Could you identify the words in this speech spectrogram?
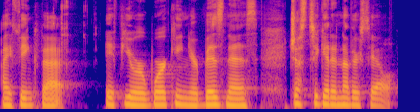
I think that if you're working your business just to get another sale,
